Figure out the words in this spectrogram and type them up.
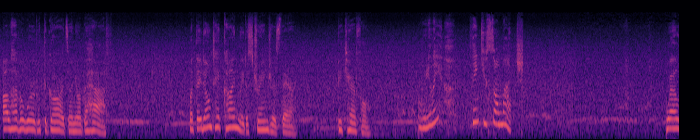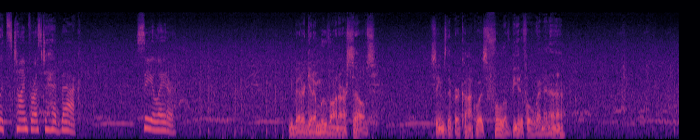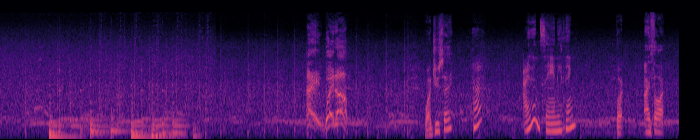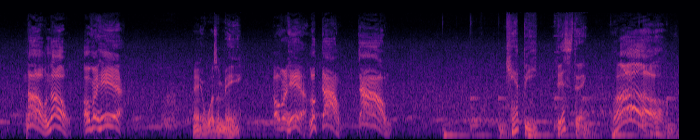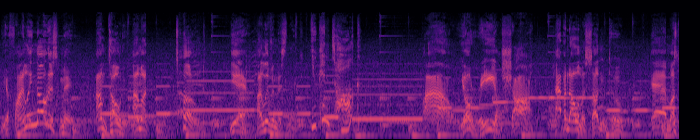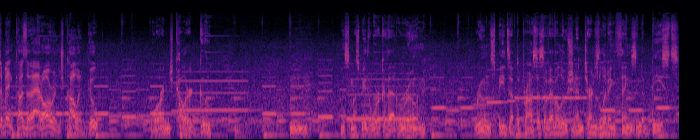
I'll have a word with the guards on your behalf. But they don't take kindly to strangers there. Be careful. Really? Thank you so much. Well, it's time for us to head back. See you later. We better get a move on ourselves. Seems that Burkaqua was full of beautiful women, huh? Hey, wait up! What'd you say? Huh? I didn't say anything. But I thought. No, no! Over here! Hey, it wasn't me. Over here! Look down! Down! Can't be this thing. Oh! You finally noticed me! I'm Toady. I'm a toad. Yeah, I live in this lake. You can talk? Wow, you're real sharp. Happened all of a sudden, too. Yeah, must have been because of that orange-colored goop. Orange-colored goop? Hmm. This must be the work of that rune. Rune speeds up the process of evolution and turns living things into beasts.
